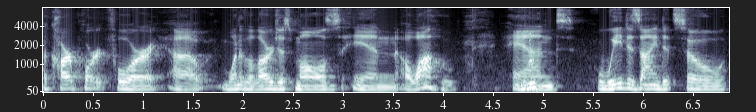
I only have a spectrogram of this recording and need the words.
a carport for uh, one of the largest malls in Oahu, and we designed it so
